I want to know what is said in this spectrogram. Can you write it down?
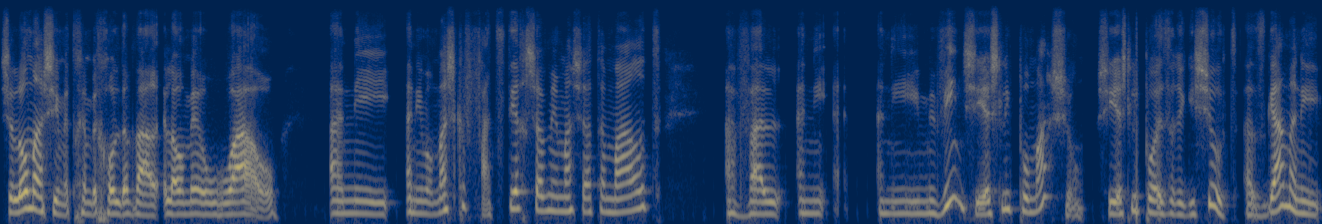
שלא מאשים אתכם בכל דבר, אלא אומר, וואו, אני, אני ממש קפצתי עכשיו ממה שאת אמרת, אבל אני, אני מבין שיש לי פה משהו, שיש לי פה איזו רגישות, אז גם אני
